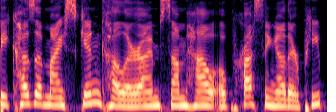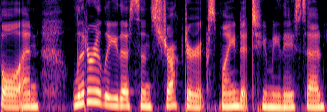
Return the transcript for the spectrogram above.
because of my skin color, I'm somehow oppressing other people. And literally, this instructor explained it to me. They said,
